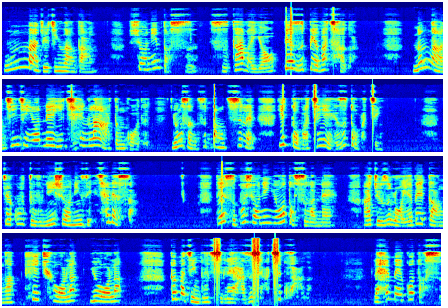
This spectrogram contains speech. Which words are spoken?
我姆妈就经常讲，小人读书，自家勿要，逼是逼勿出个。侬硬劲劲要拿伊请辣鞋凳高头，用绳子绑起来，伊读勿进还是读勿进。结果大人小人侪吃力死。但如果小人要读书了呢？也就是老一辈讲个开窍了，要了，搿么进步起来也是邪气快个。辣海美国读书，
